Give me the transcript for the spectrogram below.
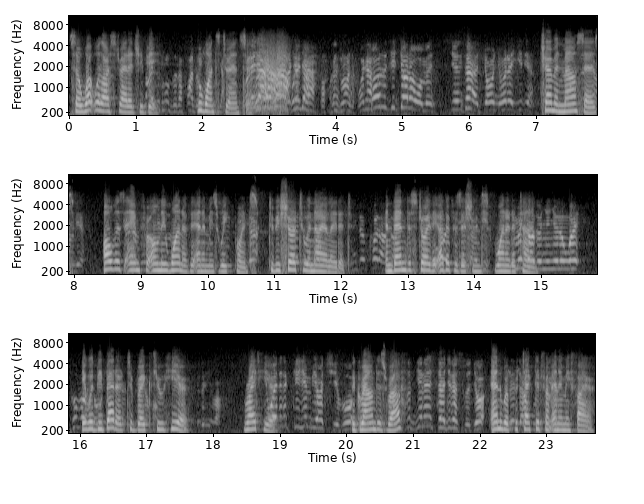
So what will our strategy be? Who wants to answer? Chairman Mao says, always aim for only one of the enemy's weak points, to be sure to annihilate it, and then destroy the other positions one at a time. It would be better to break through here, right here. The ground is rough, and we're protected from enemy fire.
